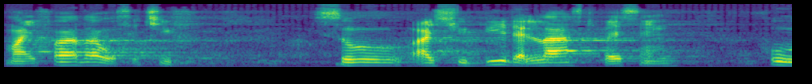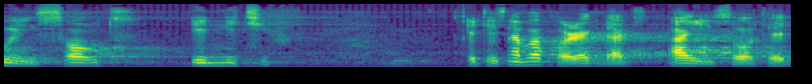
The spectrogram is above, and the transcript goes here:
My father was a chief. So I should be the last person who insult any chief. It is never correct that I insulted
